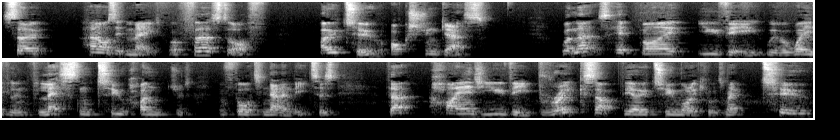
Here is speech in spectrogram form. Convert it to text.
So how is it made? Well first off, O2, oxygen gas, when that's hit by UV with a wavelength less than 240 nanometers, that high energy UV breaks up the O2 molecule to make two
